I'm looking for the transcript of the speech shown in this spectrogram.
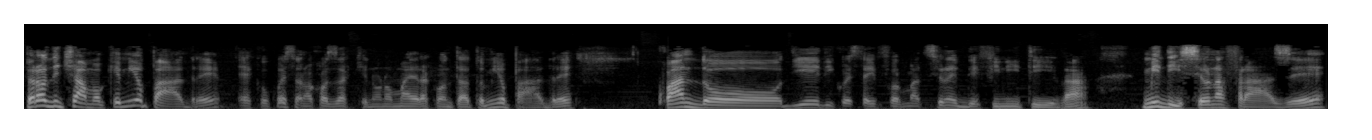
Però diciamo che mio padre, ecco, questa è una cosa che non ho mai raccontato, mio padre, quando diedi questa informazione definitiva, mi disse una frase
